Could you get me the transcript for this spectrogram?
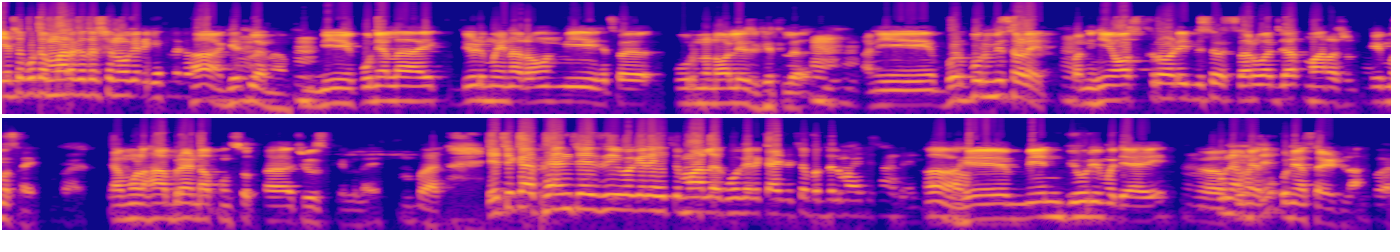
याचं कुठं मार्गदर्शन वगैरे घेतलं का हा घेतलं ना हम्म. मी पुण्याला एक दीड महिना राहून मी ह्याचं पूर्ण नॉलेज घेतलं हम्म, हम्म. आणि भरपूर मिसळ आहेत हम्म. पण ही ऑस्करवाडी मिसळ सर्वात जास्त महाराष्ट्रात फेमस आहे. त्यामुळे हा ब्रँड आपण स्वतः चूज केलेला आहे बर याचे काय फ्रँचायझी वगैरे ह्याचे मालक वगैरे काय त्याच्याबद्दल माहिती सांगता येईल हा, हे मेन ब्युरी मध्ये आहे अं, पुण्यामध्ये? पुण्या पुण्या साईडला बरं.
